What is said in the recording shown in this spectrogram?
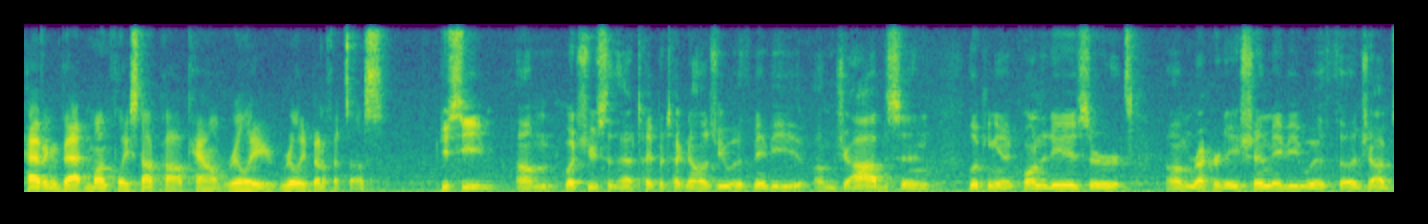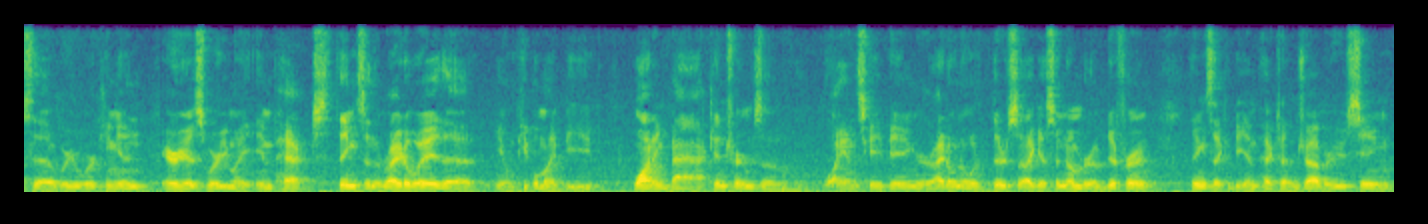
Having that monthly stockpile count really, really benefits us. Do you see um, much use of that type of technology with maybe um, jobs and looking at quantities or um, recordation, maybe with uh, jobs that where you're working in areas where you might impact things in the right of way that you know people might be wanting back in terms of landscaping or I don't know. There's I guess a number of different things that could be impacted on a job? Are you seeing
